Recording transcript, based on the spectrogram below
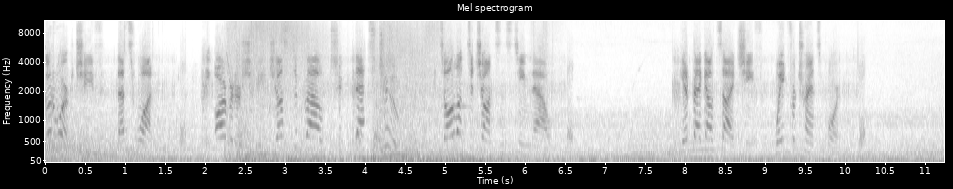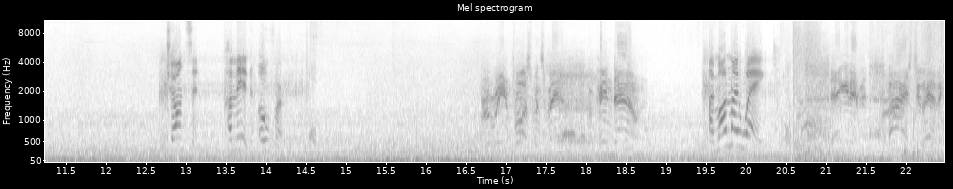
Good work, Chief. That's one. The Arbiter should be just about to... That's two. It's all up to Johnson's team now. Get back outside, Chief. Wait for transport. Johnson, come in. Over. We're reinforcements, man. We're pinned down. I'm on my way. Negative. Fire's too heavy.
